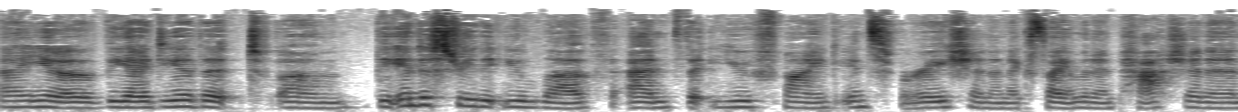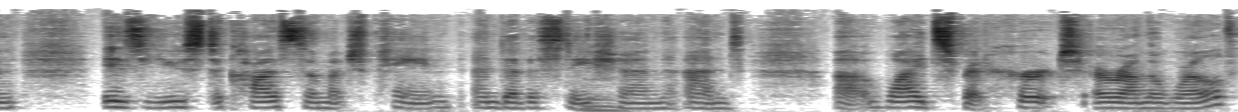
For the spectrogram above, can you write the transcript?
uh, you know the idea that um, the industry that you love and that you find inspiration and excitement and passion in is used to cause so much pain and devastation mm. and uh, widespread hurt around the world.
